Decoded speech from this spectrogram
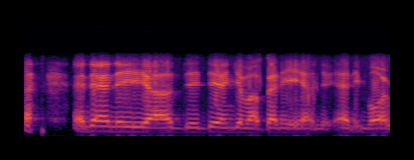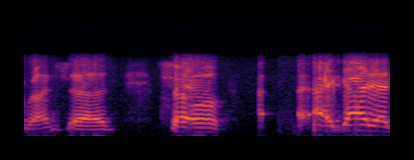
and then he uh, didn't give up any any, any more runs. Uh, so I got to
